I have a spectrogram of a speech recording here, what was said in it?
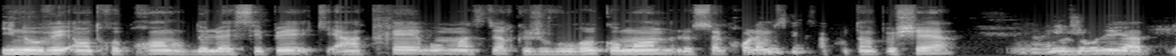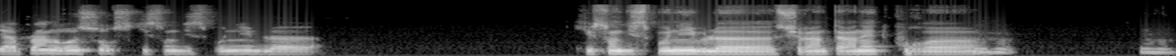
Innover, Entreprendre de l'ESCP, qui est un très bon master que je vous recommande. Le seul problème, c'est que ça coûte un peu cher. Oui. aujourd'hui, il y a, il y a plein de ressources qui sont disponibles, euh, qui sont disponibles euh, sur Internet pour, euh, Mhm. Mhm.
